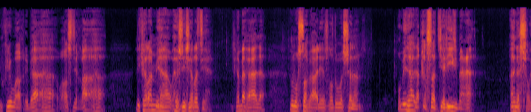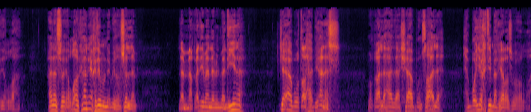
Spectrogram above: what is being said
يكرم أقرباءها وأصدقائها لكرمها وحسن سيرتها كما فعل المصطفى عليه الصلاة والسلام. ومن هذا قصة جرير مع أنس رضي الله عنه. أنس رضي الله كان يخدم النبي صلى الله عليه وسلم. لما قدم النبي المدينة جاء أبو طلحة بأنس وقال هذا شاب صالح يحب أن يخدمك يا رسول الله.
